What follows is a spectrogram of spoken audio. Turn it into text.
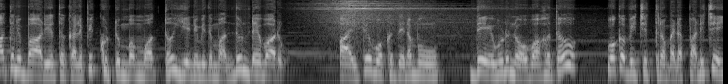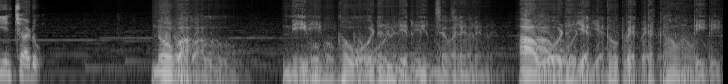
అతని భార్యతో కలిపి కుటుంబం మొత్తం ఎనిమిది మంది ఉండేవారు. అయితే ఒక దినము దేవుడు నోవాహుతో ఒక విచిత్రమైన పని చేయించాడు. నోవాహు నీవు ఒక ఓడను నిర్మించవలను. ఆ ఓడ ఎంతో పెద్దగా ఉండి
